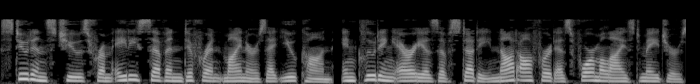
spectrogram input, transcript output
Students choose from 87 different minors at UConn, including areas of study not offered as formalized majors.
